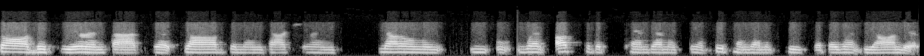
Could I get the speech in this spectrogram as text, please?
saw this year, in fact, that jobs in manufacturing not only went up to the pandemic, you know, pre-pandemic peak, but they went beyond it.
